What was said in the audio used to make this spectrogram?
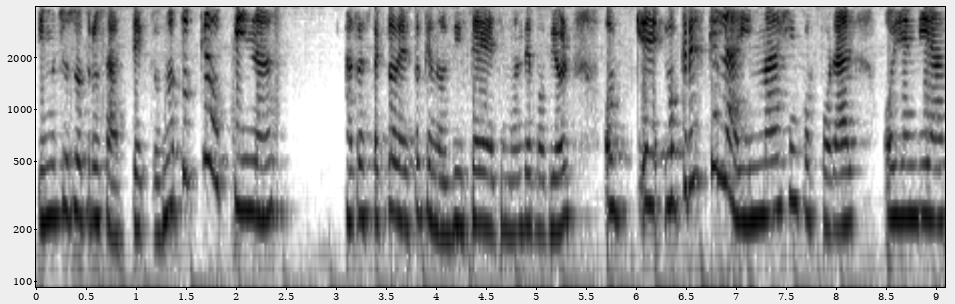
y muchos otros aspectos, ¿no? ¿Tú qué opinas al respecto de esto que nos dice Simón de Beauvoir, o, crees que la imagen corporal hoy en día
